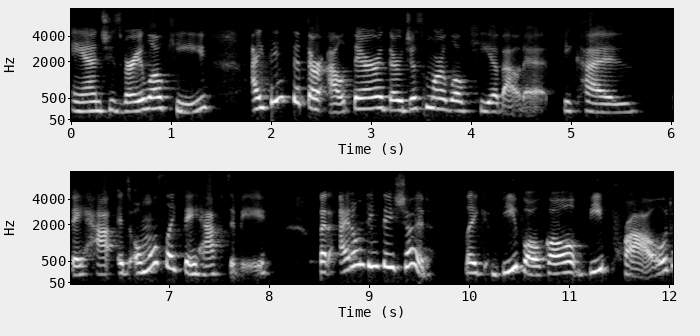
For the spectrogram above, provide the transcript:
And she's very low key. I think that they're out there, they're just more low key about it because they have it's almost like they have to be. But I don't think they should. Like be vocal, be proud.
